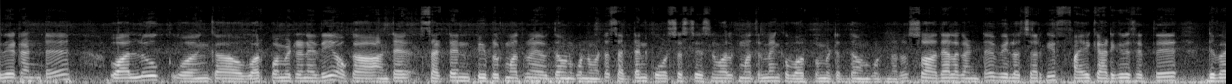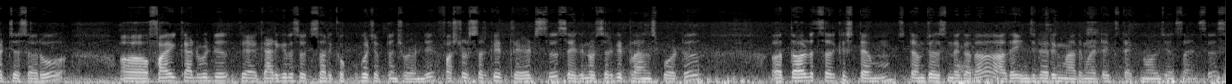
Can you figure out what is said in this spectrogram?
ఇదేంటంటే వాళ్ళు ఇంకా వర్క్ పర్మిట్ అనేది ఒక అంటే సర్టెన్ పీపుల్కి మాత్రమే ఇద్దాం అనుకుంటున్నమాట సర్టెన్ కోర్సెస్ చేసిన వాళ్ళకి మాత్రమే ఇంకా వర్క్ పర్మిట్ ఇద్దాం అనుకుంటున్నారు. సో అదే ఎలాగంటే వీళ్ళు వచ్చేసరికి ఫైవ్ కేటగిరీస్ అయితే డివైడ్ చేశారు. ఫైవ్ కేటగిరీ కేటగిరీస్ వచ్చేసరికి ఒక్కొక్కటి చెప్తాను చూడండి. ఫస్ట్ వచ్చేసరికి ట్రేడ్స్ సెకండ్ వచ్చేసరికి ట్రాన్స్పోర్ట్ థర్డ్ వచ్చేసరికి స్టెమ్ స్టెమ్ తెలిసిందే కదా అదే engineering mathematics technology and sciences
